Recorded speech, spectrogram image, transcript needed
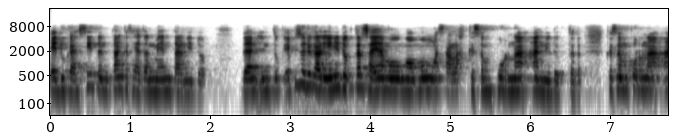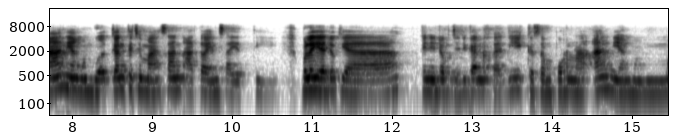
edukasi tentang kesehatan mental nih dok. Dan untuk episode kali ini dokter saya mau ngomong masalah kesempurnaan nih dokter. Kesempurnaan yang membuatkan kecemasan atau anxiety. Boleh ya dok ya? Ini dok, jadi kan tadi kesempurnaan yang mem-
